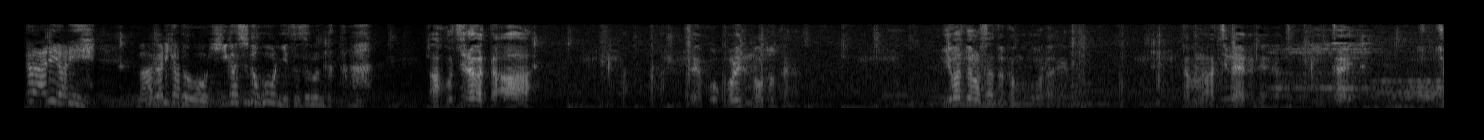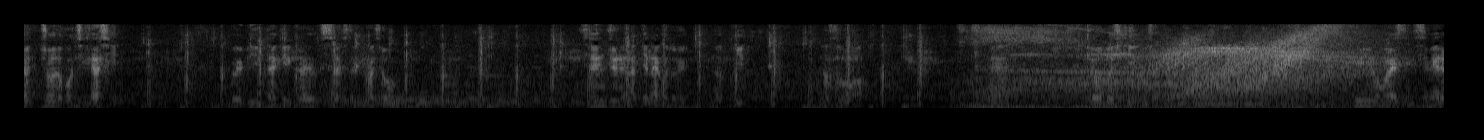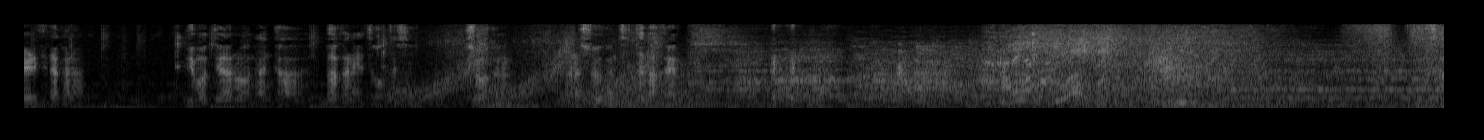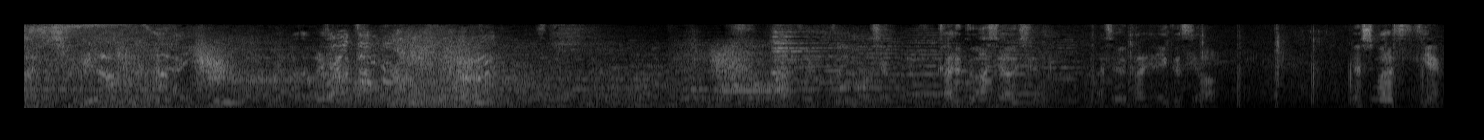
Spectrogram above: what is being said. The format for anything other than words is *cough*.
あありあり曲がり角を東の方に進むんだったなあ、こっちじゃなかった。ああ。あ、そうや、ここれで乗っとったな。岩戸の里か向こうらね。多分あっちなんやろね。一回、ちょ、ちょうどこっち来たし。VP だけ回復させておきましょう。戦場になってないことをのい望むわ。ねえ、京都市でちょっと、冬を返しに攻められてたから。でもってあの、なんか、バカなやつおったし、将軍。あの将軍絶対バカやろ。あれなささあ、一位だ。はい。や、まだ俺じゃなかった。あ、こうい。う感じの面白い。軽く足を打ちで、足を感じでい。くっすよ。吉丸出現。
